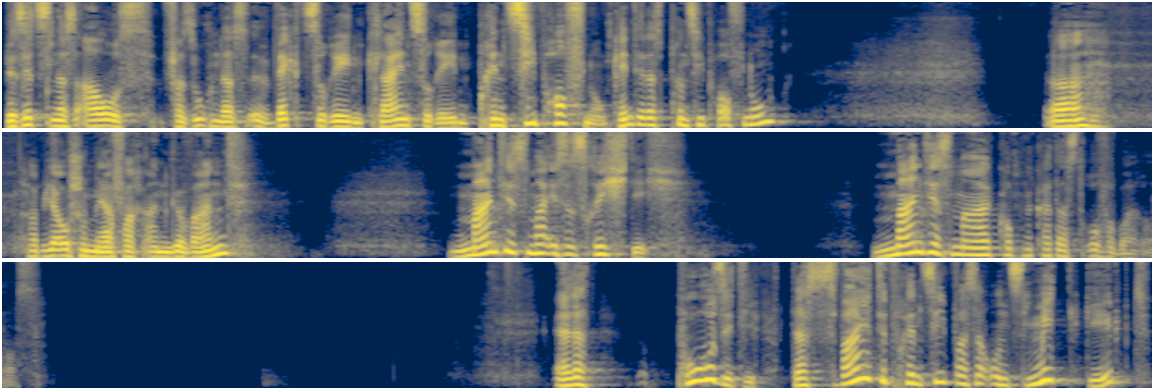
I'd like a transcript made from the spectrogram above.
Wir sitzen das aus, versuchen das äh, wegzureden, kleinzureden. Prinzip Hoffnung. Kennt ihr das Prinzip Hoffnung? Ja, habe ich auch schon mehrfach angewandt. Manches Mal ist es richtig. Manches Mal kommt eine Katastrophe bei raus. Er sagt, positiv. Das zweite Prinzip, was er uns mitgibt,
